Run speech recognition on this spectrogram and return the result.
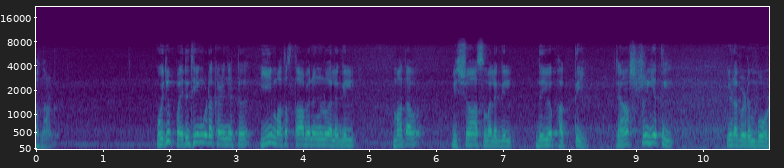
ഒന്നാണ്. ഒരു പരിധിയും കൂടെ കഴിഞ്ഞിട്ട് ഈ മതസ്ഥാപനങ്ങളും അല്ലെങ്കിൽ മതവിശ്വാസം അല്ലെങ്കിൽ ദൈവഭക്തി രാഷ്ട്രീയത്തിൽ ഇടപെടുമ്പോൾ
